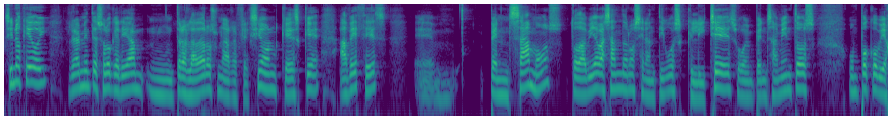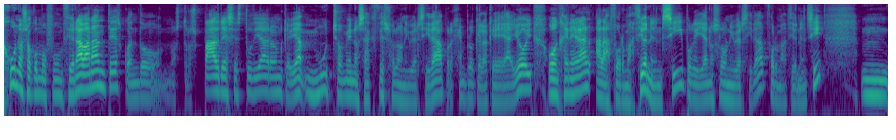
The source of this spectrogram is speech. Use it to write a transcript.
sino que hoy realmente solo quería mm, trasladaros una reflexión que es que a veces eh, pensamos todavía basándonos en antiguos clichés o en pensamientos un poco viejunos o como funcionaban antes, cuando nuestros padres estudiaron, que había mucho menos acceso a la universidad, por ejemplo, que lo que hay hoy, o en general a la formación en sí, porque ya no solo universidad, formación en sí. Mm,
